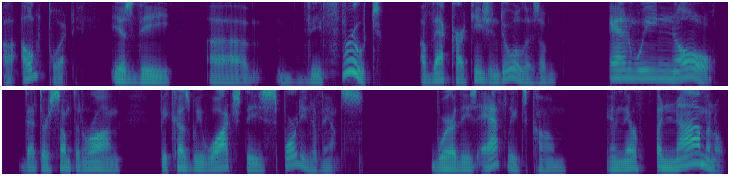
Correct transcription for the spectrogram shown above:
uh, output is the, uh, the fruit of that Cartesian dualism. And we know that there's something wrong because we watch these sporting events where these athletes come and they're phenomenal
